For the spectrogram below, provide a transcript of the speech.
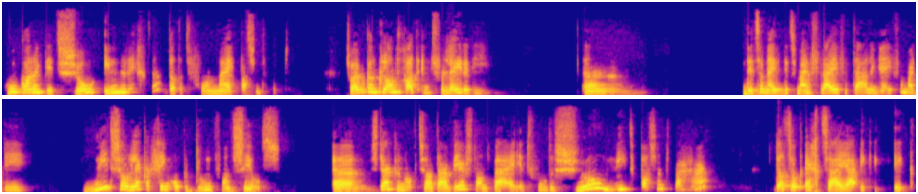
hoe kan ik dit zo inrichten dat het voor mij passend voelt? Zo heb ik een klant gehad in het verleden die. Uh, dit, dit is mijn vrije vertaling even, maar die niet zo lekker ging op het doen van sales. Uh, sterker nog, ze had daar weerstand bij. Het voelde zo niet passend bij haar. Dat ze ook echt zei: Ja, ik, ik,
